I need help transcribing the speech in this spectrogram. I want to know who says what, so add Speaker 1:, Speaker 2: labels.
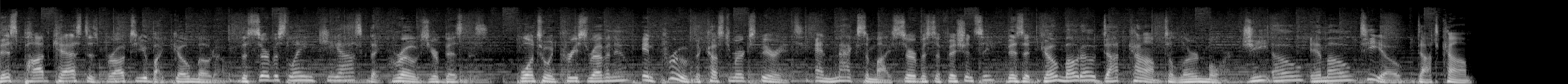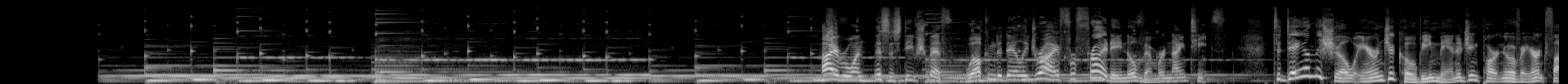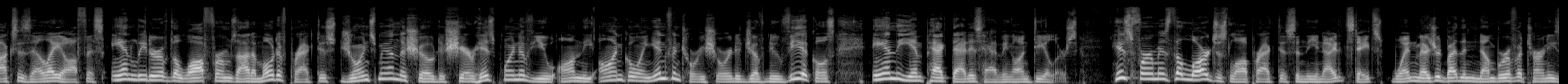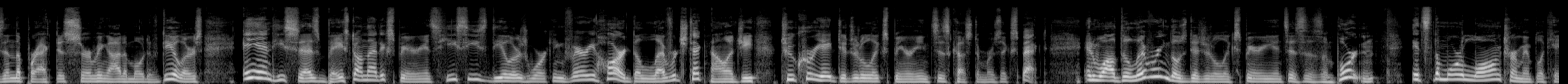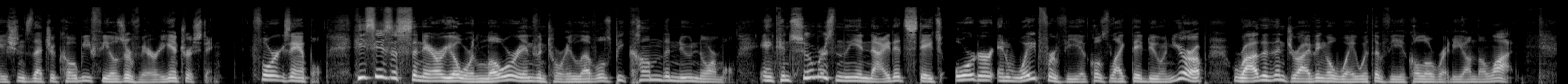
Speaker 1: This podcast is brought to you by GoMoto, the service lane kiosk that grows your business. Want to increase revenue, improve the customer experience, and maximize service efficiency? Visit gomoto.com to learn more. G O M O T O.com.
Speaker 2: Hi, everyone. This is Steve Smith. Welcome to Daily Drive for Friday, November 19th. Today on the show, Aaron Jacoby, managing partner of Arent Fox's LA office and leader of the law firm's automotive practice, joins me on the show to share his point of view on the ongoing inventory shortage of new vehicles and the impact that is having on dealers. His firm is the largest law practice in the United States when measured by the number of attorneys in the practice serving automotive dealers, and he says based on that experience, he sees dealers working very hard to leverage technology to create digital experiences customers expect. And while delivering those digital experiences is important, it's the more long-term implications that Jacoby feels are very interesting. For example, he sees a scenario where lower inventory levels become the new normal, and consumers in the United States order and wait for vehicles like they do in Europe rather than driving away with a vehicle already on the lot.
